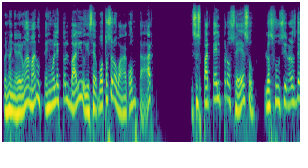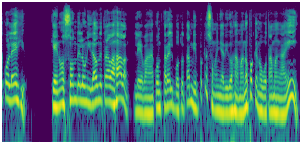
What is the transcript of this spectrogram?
Pues lo añadieron a mano, usted es un elector válido y ese voto se lo van a contar. Eso es parte del proceso. Los funcionarios de colegio que no son de la unidad donde trabajaban, le van a contar el voto también porque son añadidos a mano porque no votaban ahí.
